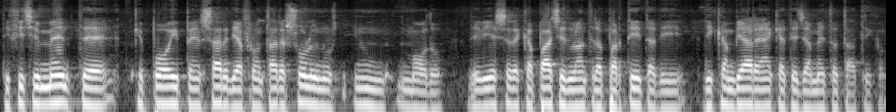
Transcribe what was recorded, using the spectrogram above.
difficilmente che puoi pensare di affrontare solo in un, in un modo. Devi essere capace durante la partita di, di cambiare anche atteggiamento tattico.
